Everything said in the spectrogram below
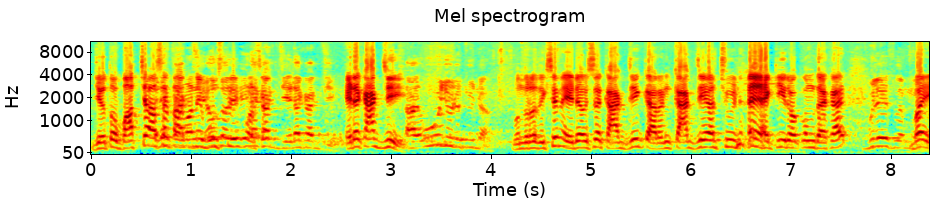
যেহেতু বাচ্চা আছে তার মানে বুঝতেই পারছেন। কাকজি এটা কাকজি। বন্ধুরা দেখছেন এটা হচ্ছে কাকজি কারণ কাকজি আর চুইনা একই রকম দেখায়। ভাই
